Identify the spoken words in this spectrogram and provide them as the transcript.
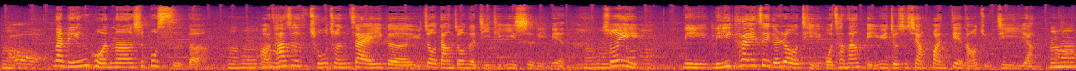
哦，那灵魂呢是不死的，嗯哼，好，它是储存在一个宇宙当中的集体意识里面，所以你离开这个肉体，我常常比喻就是像换电脑主机一样，嗯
